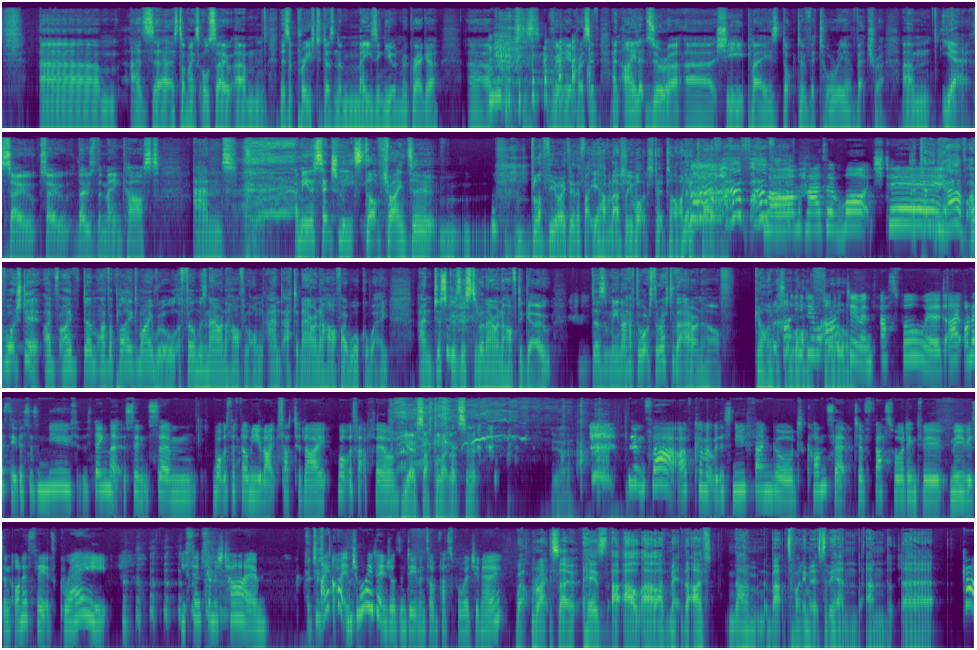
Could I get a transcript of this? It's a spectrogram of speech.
um, as uh, as Tom Hanks. Also, um, there's a priest who does an amazing Ewan McGregor, uh, which is really impressive. And Ayelet Zurer, uh, she plays Dr. Vittoria Vetra. Um, yeah, so so those are the main cast, and I mean, essentially, Stop trying to bluff your way through the fact you haven't actually watched it, Tom. I can No, tell. I have, I have, Tom hasn't watched it. I totally have. I've watched it. I've I've done. I've applied my rule. A film is an hour and a half long, and at an hour and a half, I walk away. And just because there's still an hour and a half to go, doesn't mean I have to watch the rest of that hour and a half. God, it's Can't you do what I do and fast forward? I honestly, this is a new thing that since um, what was the film you liked, Satellite? What was that film? Yeah, satellite. That's it. Yeah. Since that, I've come up with this newfangled concept of fast forwarding through movies, and honestly, it's great. you save so much time. I just, I quite enjoyed Angels and Demons on fast forward. You know, Well, Right, so here's I- I'll I'll admit that I've I'm about twenty minutes to the end, and uh,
